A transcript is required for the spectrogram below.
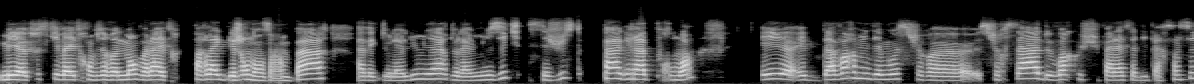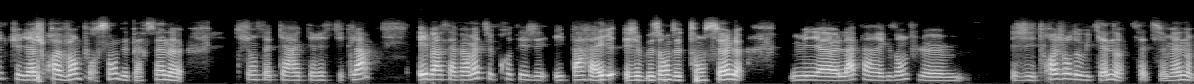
mais euh, tout ce qui va être environnement, voilà, être parler avec des gens dans un bar, avec de la lumière, de la musique, c'est juste pas agréable pour moi. Et, euh, et d'avoir mis des mots sur, sur ça, de voir que je suis pas la seule hypersensible, qu'il y a, je crois, 20% des personnes qui ont cette caractéristique-là, et eh ben ça permet de se protéger. Et pareil, j'ai besoin de temps seul. Mais euh, là, par exemple, euh, j'ai trois jours de week-end cette semaine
